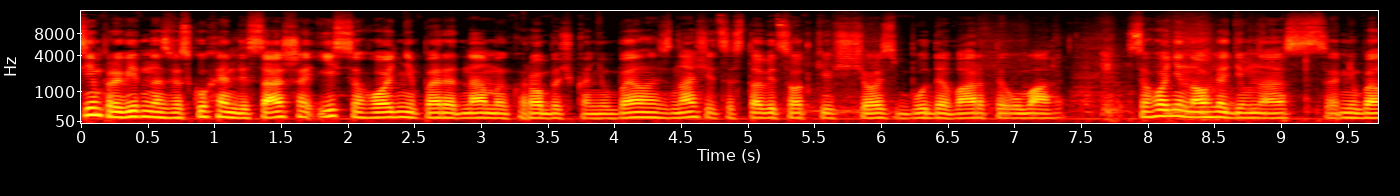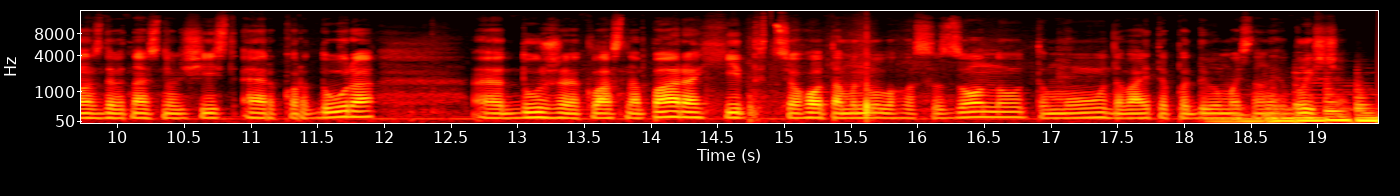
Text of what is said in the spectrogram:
Всім привіт на зв'язку Хенлі Саша. І сьогодні перед нами коробочка New Balance, значить це 100% щось буде варте уваги. Сьогодні на огляді в нас New Balance 1906 Air Cordura. Е, Дуже класна пара, хід цього та минулого сезону, тому давайте подивимось на них ближче.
